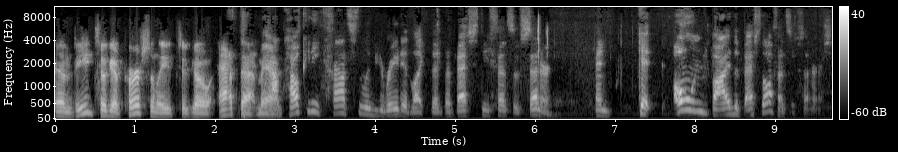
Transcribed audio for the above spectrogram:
Embiid took it personally to go at that How, man. how can he constantly be rated like the, the best defensive center and get owned by the best offensive centers?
